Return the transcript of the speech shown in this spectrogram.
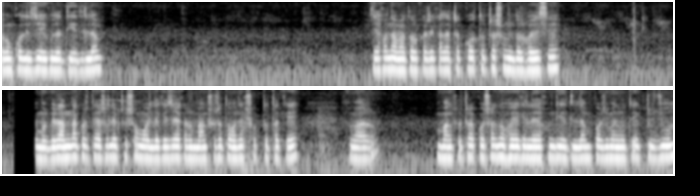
এবং কলিজে এগুলো দিয়ে দিলাম। এখন আমার তরকারি কালারটা কতটা সুন্দর হয়েছে। মুরগি রান্না করতে আসলে একটু সময় লেগে যায়, কারণ মাংসটা তো অনেক শক্ত থাকে। আমার মাংসটা কষানো হয়ে গেলে এখন দিয়ে দিলাম পরিমাণ মতো একটু জুল।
